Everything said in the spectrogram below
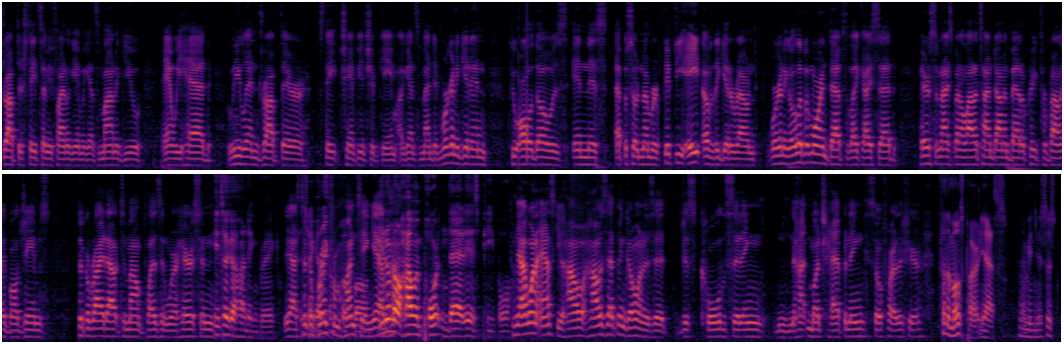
drop their state semifinal game against Montague, and we had Leland drop their state championship game against Mendon. We're gonna get in to all of those in this episode number 58 of the Get Around. We're gonna go a little bit more in depth. Like I said, Harrison and I spent a lot of time down in Battle Creek for volleyball. James took a ride out to Mount Pleasant, where Harrison. He took a hunting break. Yeah, to took a break from football. hunting, yeah. you don't know how important that is, people. Yeah, I want to ask you how how has that been going? Is it just cold sitting, not much happening so far this year? For the most part, yes. I mean, it's just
